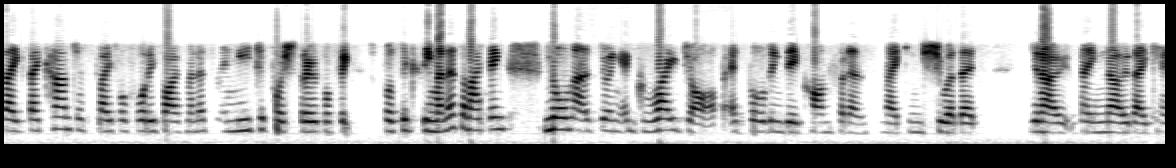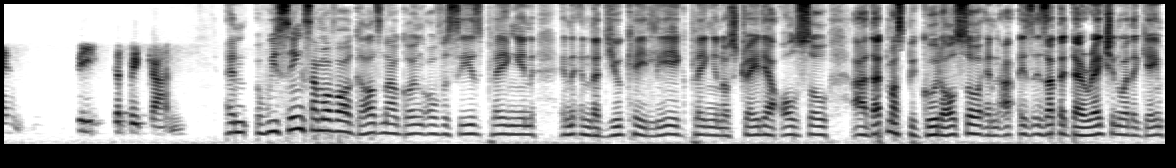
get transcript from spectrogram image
They they can't just play for 45 minutes. They need to push through for six, for 60 minutes. And I think Norma is doing a great job at building their confidence, making sure that you know, they know they can beat the big gun. And we're seeing some of our girls now going overseas, playing in, in, in that UK league, playing in Australia also. Uh, that must be good also. And uh, is, is that the direction where the game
